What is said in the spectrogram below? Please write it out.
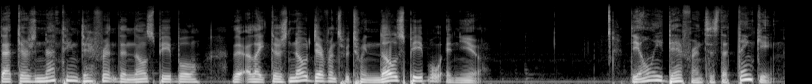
that there's nothing different than those people. That, like, there's no difference between those people and you. The only difference is the thinking.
